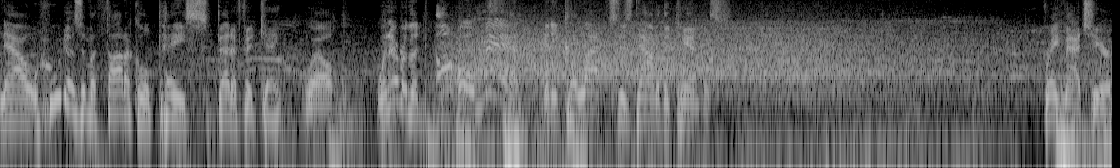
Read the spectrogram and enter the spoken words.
Now, who does a methodical pace benefit, King? Well, whenever the... Oh, man! And he collapses down to the canvas. Great match here.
